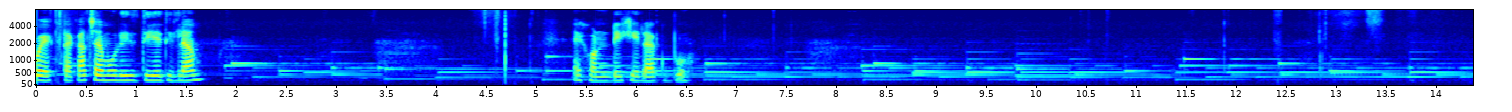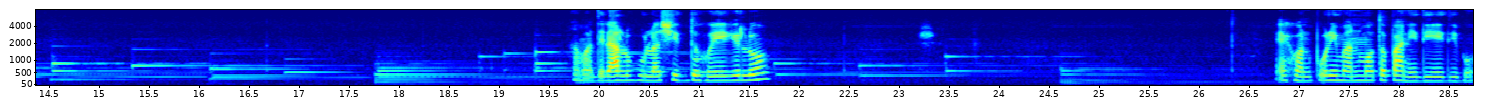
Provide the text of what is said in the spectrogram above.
কয়েকটা কাঁচামরিচ দিয়ে দিলাম। এখন ডেকে রাখব। আমাদের আলুগুলা সিদ্ধ হয়ে গেল। এখন পরিমাণ মতো পানি দিয়ে দিব।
